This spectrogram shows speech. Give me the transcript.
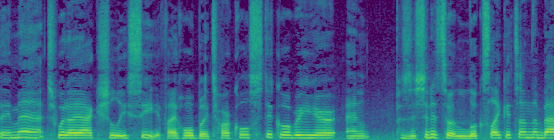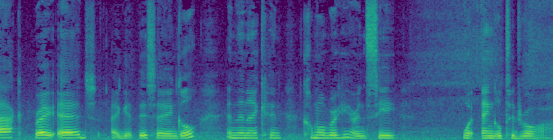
they match what I actually see. If I hold my charcoal stick over here and position it so it looks like it's on the back right edge, I get this angle, and then I can come over here and see what angle to draw.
